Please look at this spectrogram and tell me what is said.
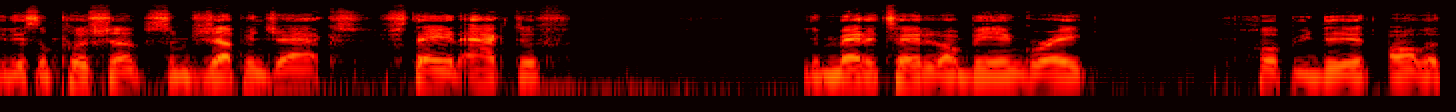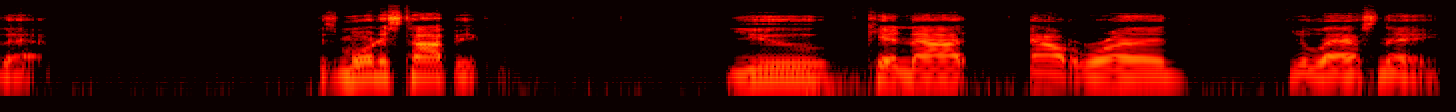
you did some push ups, some jumping jacks, staying active, you meditated on being great. Hope you did all of that. This morning's topic you cannot outrun your last name.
